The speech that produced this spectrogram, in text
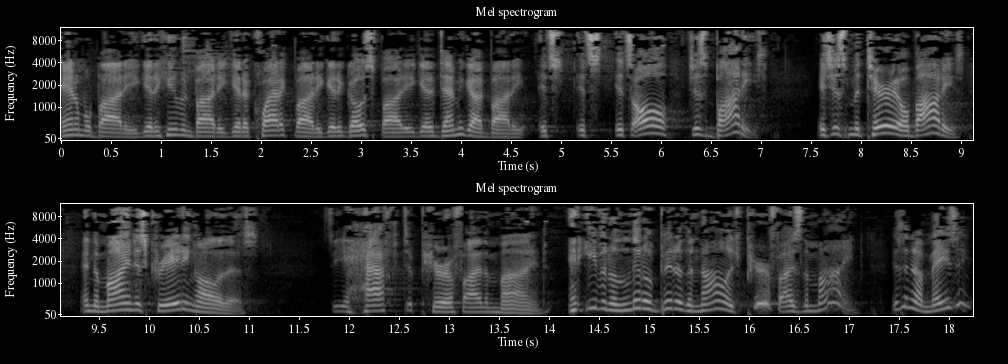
animal body, get a human body, get aquatic body, get a ghost body, get a demigod body. It's, it's, it's all just bodies. It's just material bodies. And the mind is creating all of this. So you have to purify the mind. And even a little bit of the knowledge purifies the mind. Isn't it amazing?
